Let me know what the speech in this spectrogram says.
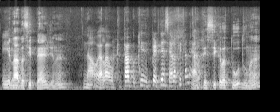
E, e nada se perde, né? Não, ela, o, que tá, o que pertence a ela fica nela. Ela recicla tudo, né?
